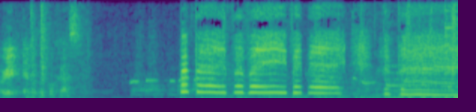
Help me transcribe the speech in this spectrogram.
Okay, end of the podcast. Bye bye. Bye bye. Bye bye. Bye bye.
